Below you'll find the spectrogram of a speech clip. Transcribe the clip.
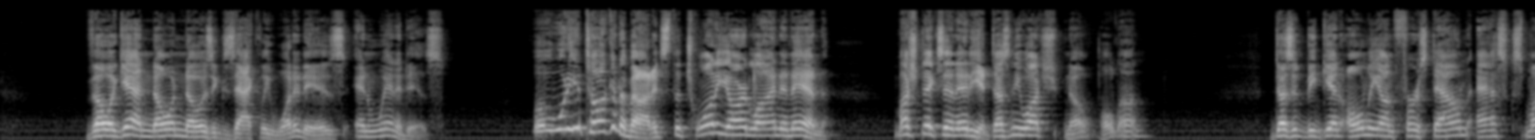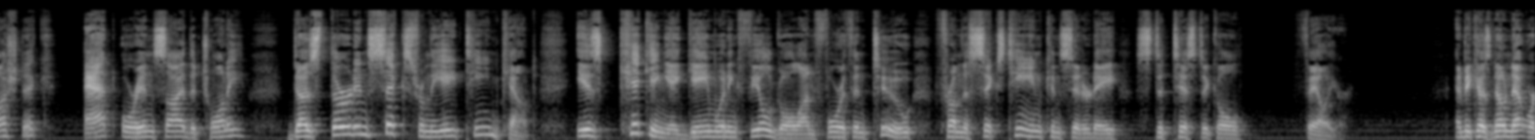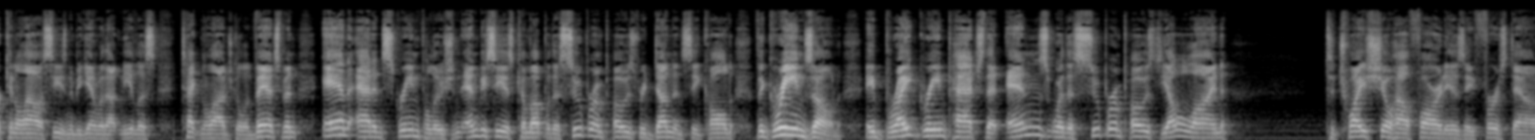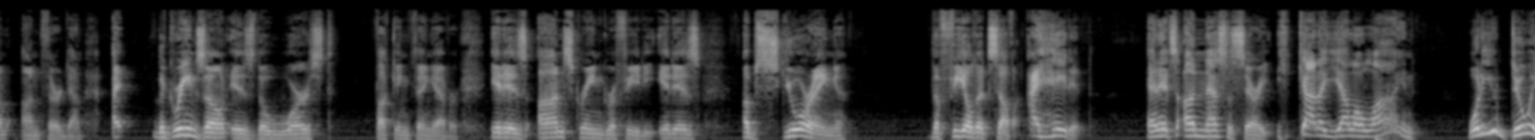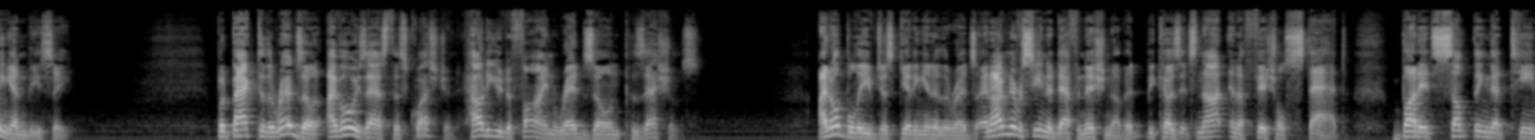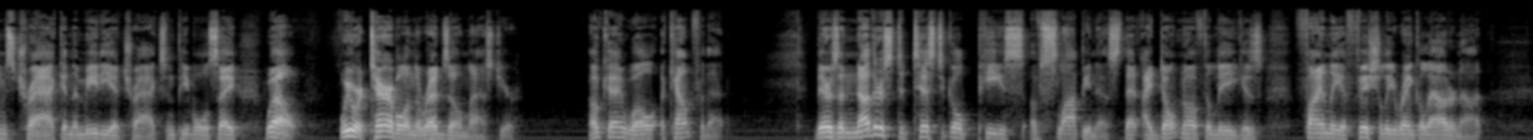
Though again, no one knows exactly what it is and when it is. Well, what are you talking about? It's the 20 yard line and in. Mushnick's an idiot. Doesn't he watch? No, hold on. Does it begin only on first down? asks Mushnick. At or inside the 20? Does third and six from the 18 count? Is kicking a game winning field goal on fourth and two from the 16 considered a statistical failure? And because no network can allow a season to begin without needless technological advancement and added screen pollution, NBC has come up with a superimposed redundancy called the green zone, a bright green patch that ends where the superimposed yellow line to twice show how far it is a first down on third down. I, the green zone is the worst fucking thing ever. It is on screen graffiti, it is obscuring the field itself. I hate it. And it's unnecessary. He got a yellow line. What are you doing, NBC? But back to the red zone, I've always asked this question How do you define red zone possessions? I don't believe just getting into the red zone, and I've never seen a definition of it because it's not an official stat, but it's something that teams track and the media tracks, and people will say, well, we were terrible in the red zone last year. Okay, well, account for that. There's another statistical piece of sloppiness that I don't know if the league has finally officially wrinkled out or not.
